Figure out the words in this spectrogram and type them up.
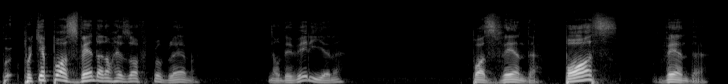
Por, porque pós-venda não resolve problema. Não deveria, né? Pós-venda. Pós-venda.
